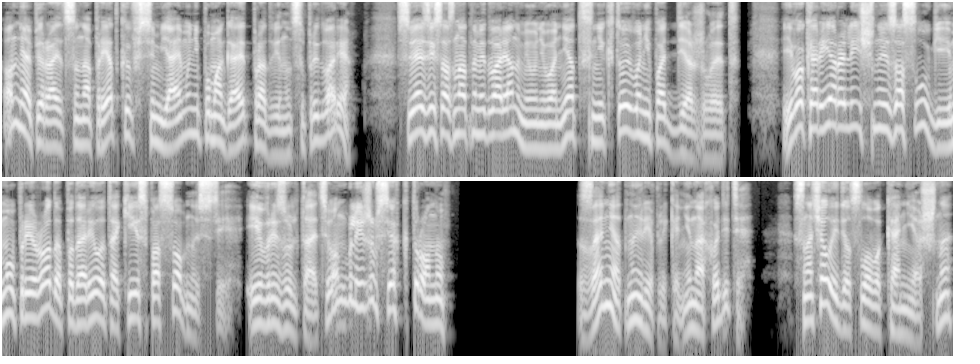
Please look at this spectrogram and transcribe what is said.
Он не опирается на предков, семья ему не помогает продвинуться при дворе. Связей со знатными дворянами у него нет, никто его не поддерживает. Его карьера — личные заслуги, ему природа подарила такие способности, и в результате он ближе всех к трону. Занятная реплика, не находите? Сначала идет слово «конечно»,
